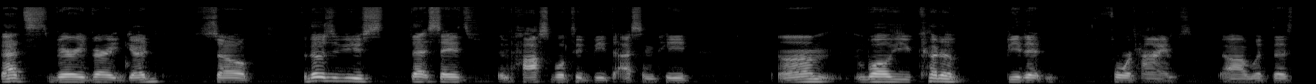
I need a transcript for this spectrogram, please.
that's very very good. So for those of you that say it's impossible to beat the S&P, um, well, you could have beat it four times uh, with the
